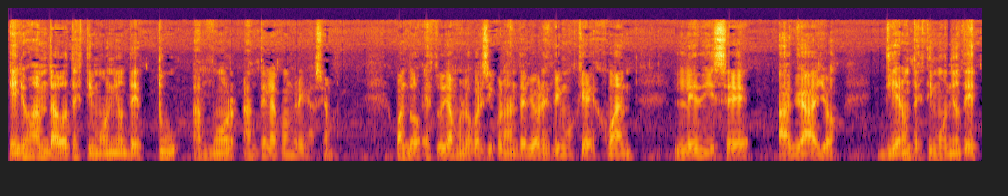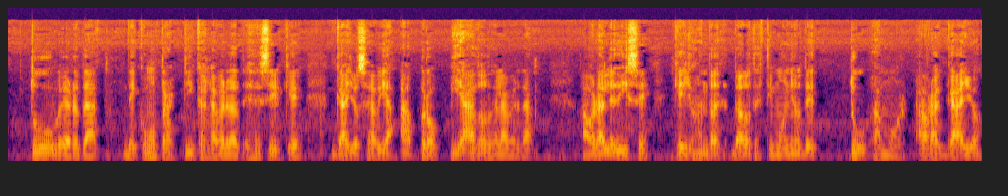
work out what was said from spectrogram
Ellos han dado testimonio de tu amor ante la congregación. Cuando estudiamos los versículos anteriores vimos que Juan le dice a Gallo, dieron testimonio de tu verdad, de cómo practicas la verdad. Es decir, que Gallo se había apropiado de la verdad. Ahora le dice que ellos han dado testimonio de tu amor. Ahora Gallo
